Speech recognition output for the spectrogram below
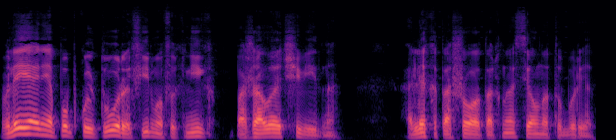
Влияние поп-культуры, фильмов и книг, пожалуй, очевидно». Олег отошел от окна, сел на табурет.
